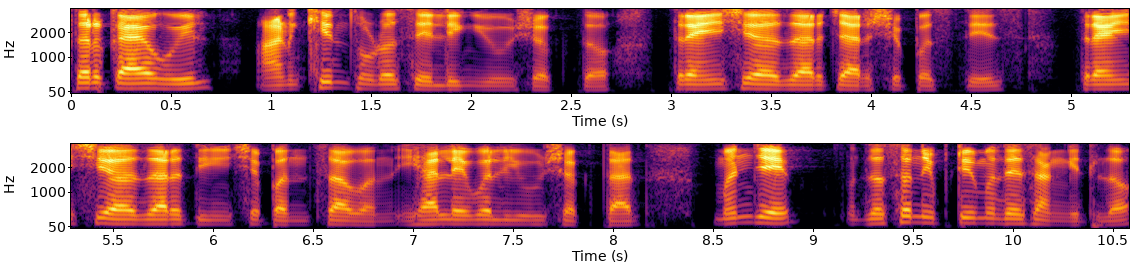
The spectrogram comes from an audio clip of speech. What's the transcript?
तर काय होईल? आणखीन थोडं सेलिंग येऊ शकतं. त्र्याऐंशी हजार चारशे पस्तीस त्र्याऐंशी हजार तीनशे पंचावन्न ह्या लेवल येऊ शकतात. म्हणजे जसं निफ्टीमध्ये सांगितलं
